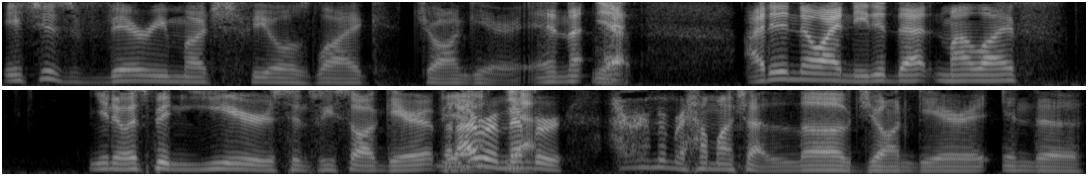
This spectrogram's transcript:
it just very much feels like John Garrett. And Yeah. I, I didn't know I needed that in my life. You know, it's been years since we saw Garrett, but Yeah. I remember I remember how much I loved John Garrett in the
